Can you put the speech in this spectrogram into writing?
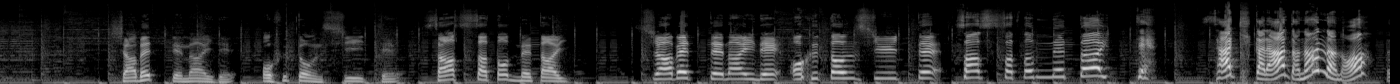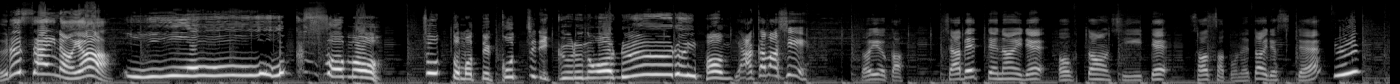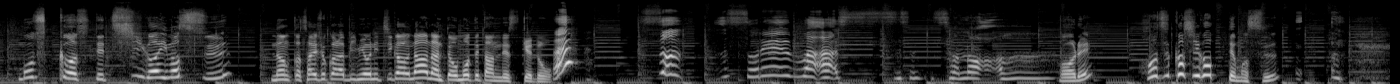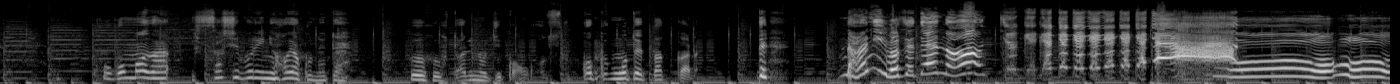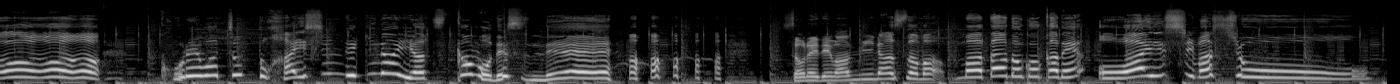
喋ってないでお布団敷いてさっさと寝たい。喋ってないでお布団敷いてさっさと寝たいって。さっきからあんた何なの？うるさいのよ。おお奥様。ちょっと待ってこっちに来るのはルール違反。やかましい。というか喋ってないでお布団敷いてさっさと寝たいですって？もしかして違います？なんか最初から微妙に違うなーなんて思ってたんですけど。そそれはあそそのああれ？恥ずかしがってます？子駒が久しぶりに早く寝て夫婦二人の時間がすっごく持てたから。で何言わせてんの？キュキュキュキュキュキュキュキュおーおーおーおーこれはちょっと配信できないやつかもですねそれでは皆様またどこかでお会いしましょう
